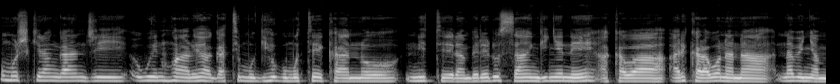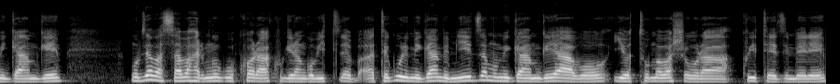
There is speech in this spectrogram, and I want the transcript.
umushikiranganji w'intwaro yo hagati mu gihugu umutekano n'iterambere rusange nyene akaba ari karabonana n'abenyamigambwe mu basaba harimo gukora kugira ngo ategure imigambi myiza mu migambwe yabo yotuma bashobora kwiteza imbere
